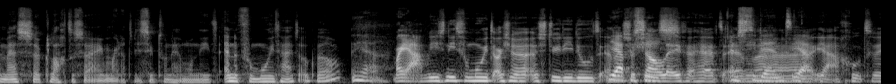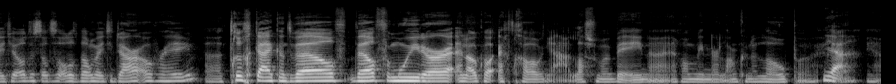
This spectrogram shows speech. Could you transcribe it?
MS-klacht te zijn, maar dat wist ik toen helemaal niet. En de vermoeidheid ook wel. Ja. Maar ja, wie is niet vermoeid als je een studie doet en Ja, een sociaal precies. leven hebt? Een en, student, eh, ja. Ja, goed, weet je wel. Dus dat is altijd wel een beetje daar overheen. Eh, terugkijkend wel, wel vermoeider en ook wel echt gewoon, ja, last van mijn benen en gewoon minder lang kunnen lopen. ja. Ja.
